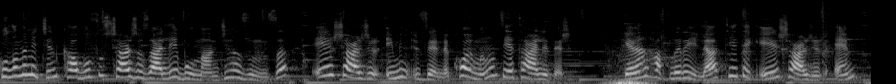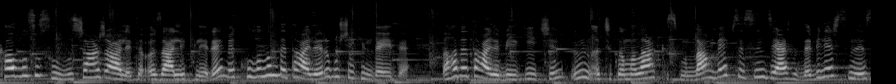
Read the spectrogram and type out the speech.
Kullanım için kablosuz şarj özelliği bulunan cihazınızı Air Charger M'in üzerine koymanız yeterlidir. Genel hatlarıyla T-Tek Air Charger M, kablosuz hızlı şarj aleti özellikleri ve kullanım detayları bu şekildeydi. Daha detaylı bilgi için ürün açıklamalar kısmından web sitesini ziyaret edebilirsiniz.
